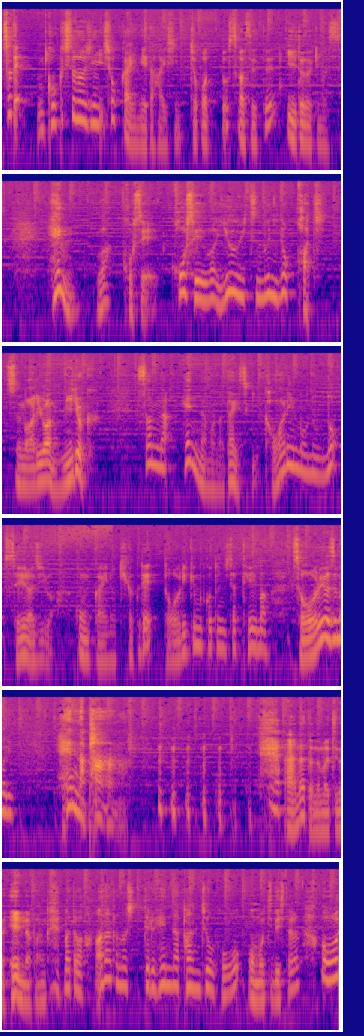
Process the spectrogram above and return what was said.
さて、告知と同時に初回ネタ配信ちょこっとさせていただきます。変は個性、個性は唯一無二の価値、つまりは魅力。そんな変なもの大好き変わり者のセーラジーは今回の企画で取り組むことにしたテーマそれはつまり変なパン あなたの街の変なパンまたはあなたの知ってる変なパン情報をお持ちでしたら教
